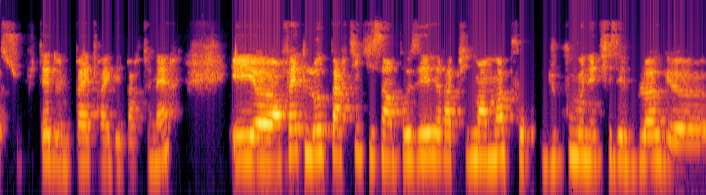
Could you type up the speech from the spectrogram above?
supputait de ne pas être avec des partenaires. Et euh, en fait, l'autre partie qui s'est imposée rapidement à moi pour du coup monétiser le blog euh,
